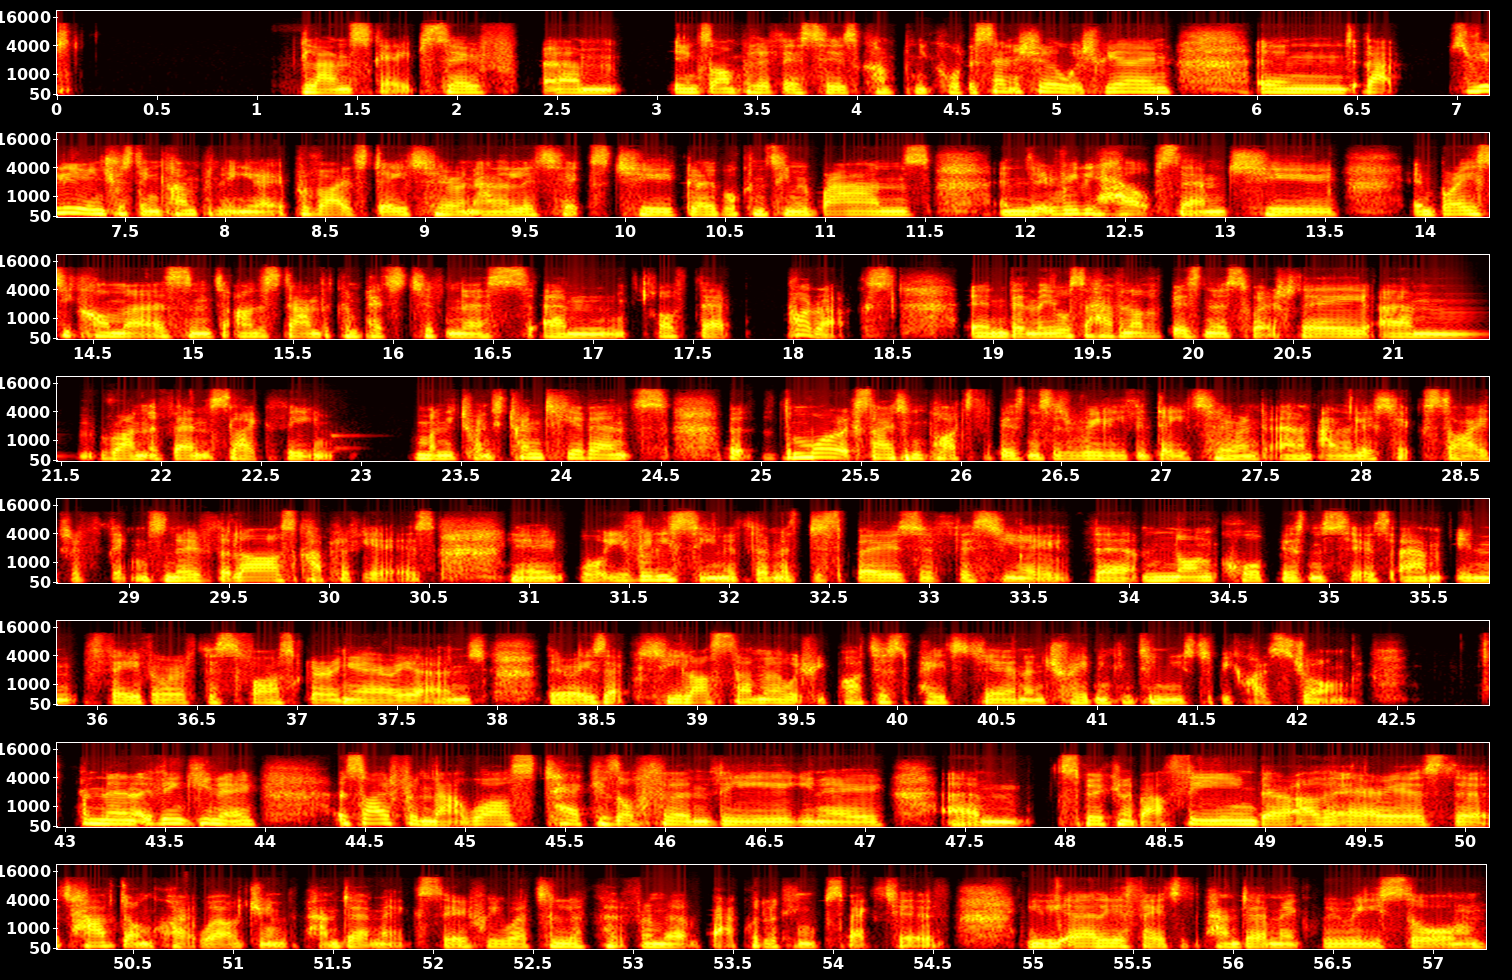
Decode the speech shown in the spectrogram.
landscape. So, um, an example of this is a company called Ascential, which we own, and that it's a really interesting company. You know, it provides data and analytics to global consumer brands, and it really helps them to embrace e-commerce and to understand the competitiveness um, of their products. And then they also have another business which they um, run events like the Money 2020 events. But the more exciting part of the business is really the data and um, analytics side of things. And over the last couple of years, you know, what you've really seen of them is dispose of this, you know, the non-core businesses um, in favor of this fast-growing area. And they raised equity last summer, which we participated in, and trading continues to be quite strong. And then I think, you know, aside from that, whilst tech is often the, you know, um, spoken about theme, there are other areas that have done quite well during the pandemic. So if we were to look at from a backward looking perspective, you know, the earlier phase of the pandemic, we really saw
